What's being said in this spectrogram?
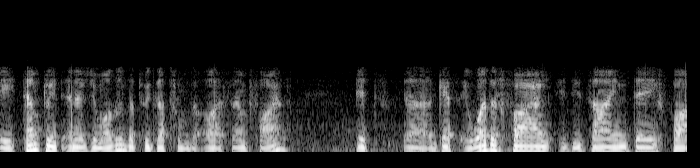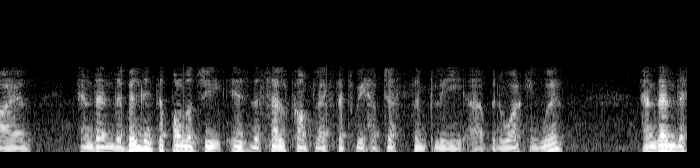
a template energy model that we got from the OSM file. It uh, gets a weather file, a design day file, and then the building topology is the cell complex that we have just simply uh, been working with. And then the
